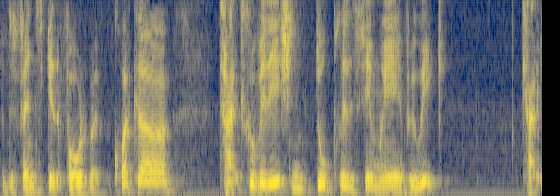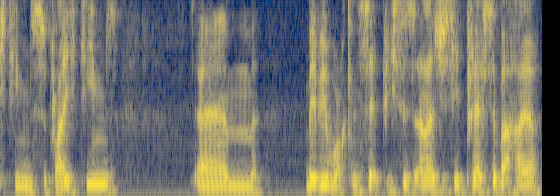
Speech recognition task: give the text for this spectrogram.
the defence, get it forward a bit quicker. Tactical variation, don't play the same way every week. Catch teams, surprise teams. Um, maybe work in set pieces. And as you say, press a bit higher.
